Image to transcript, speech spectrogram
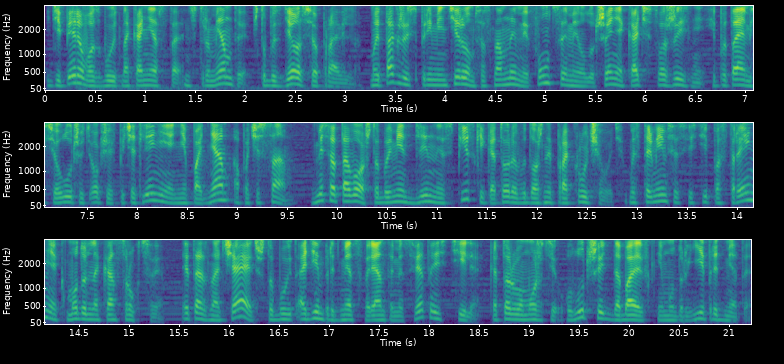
И теперь у вас будет наконец-то инструменты, чтобы сделать все правильно. Мы также экспериментируем с основными функциями улучшения качества жизни и пытаемся улучшить общее впечатление не по дням, а по часам. Вместо того, чтобы иметь длинные списки, которые вы должны прокручивать, мы стремимся свести построение к модульной конструкции. Это означает, что будет один предмет с вариантами цвета и стиля, который вы можете улучшить, добавив к нему другие предметы.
